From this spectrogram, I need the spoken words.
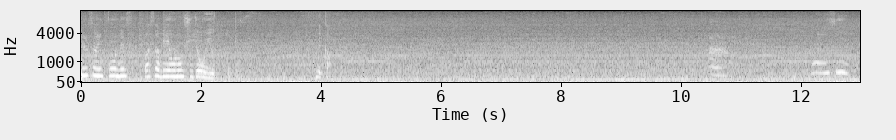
れ最高です。わさびおろし醤油。これかおいしい。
